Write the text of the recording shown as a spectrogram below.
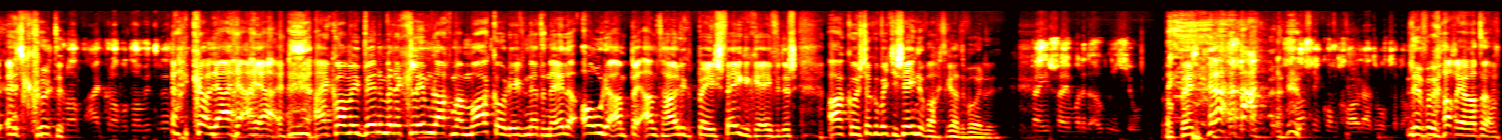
Is goed. Krab- Hij krabbelt alweer terug. Hij kwam, ja, ja, ja. Hij kwam hier binnen met een glimlach. Maar Marco die heeft net een hele ode aan, aan het huidige PSV gegeven. Dus Arco is toch een beetje zenuwachtig aan het worden. PSV wordt het ook niet, joh. Oh, PSV De verrassing komt gewoon uit Rotterdam. De verrassing wat dan.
